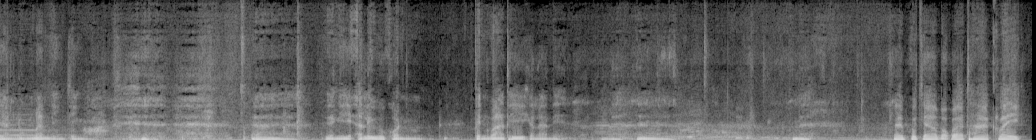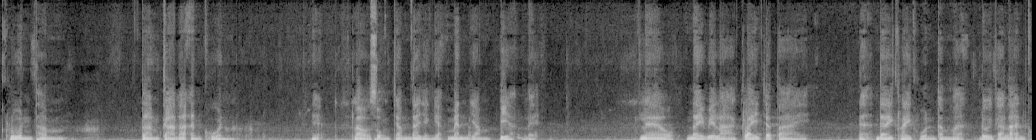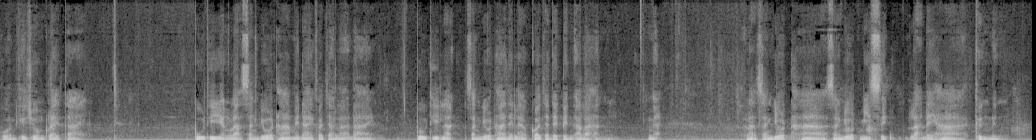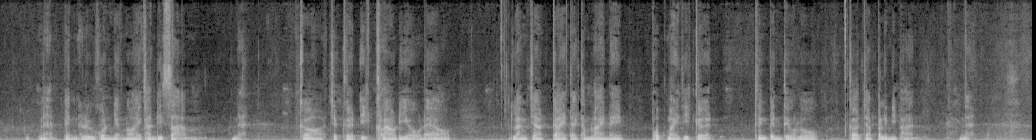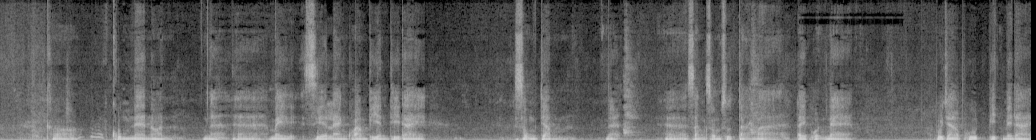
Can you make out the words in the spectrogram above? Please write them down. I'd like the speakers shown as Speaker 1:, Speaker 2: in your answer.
Speaker 1: อย่างลงมั่นจริงๆออย่างนี้อริยบุคคลเป็นว่าที่กันแล้วนี่นะนะและพระเจ้าบอกว่าถ้าใคร่ครวญทำตามกาละอันควร เนี่ยเราทรงจำได้อย่างเนี้ยแม่นยำเปี้ยเลย แล้วในเวลาใกล้จะตาย นะได้ใคร่ควญธรรมะ โดยการละอันควรคือช่วงใกล้ตาย ผู้ที่ยังละสังโยชน์ห้าไม่ได้ก็จะละได้ ผู้ที่ละสังโยชน์ห้าได้แล้วก็จะได้เป็นอรหันต์นะละสังโยชน์ห้าสังโยชน์มีสิบละได้ห้าครึ่งหนึ่งนะเป็นอริยคนอย่างน้อยขั้นที่สามนะก็จะเกิดอีกคราวเดียวแล้ว หลังจากกายแตกทำลายในภพใหม่ที่เกิด ซึ่งเป็นเทวโลกก็จะปรินิพานนะก็คุ้มแน่นอนนะไม่เสียแรงความเพียรที่ได้ทรงจำนะสั่งสมสุตตะมาได้ผลแน่พระเจ้าพูดผิดไม่ได้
